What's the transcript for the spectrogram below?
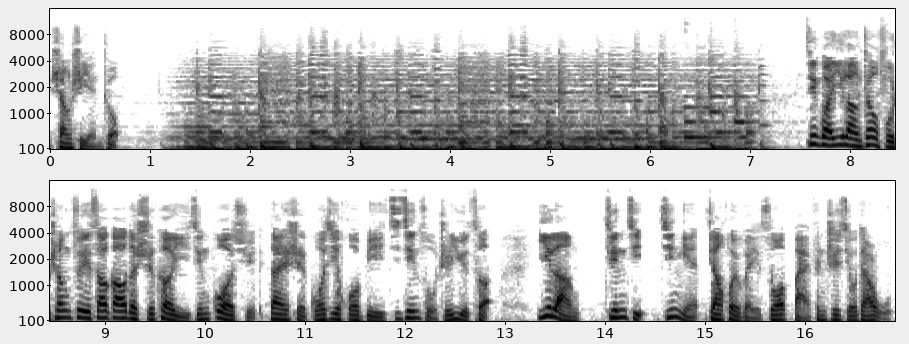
伤势严重。尽管伊朗政府称最糟糕的时刻已经过去，但是国际货币基金组织预测，伊朗经济今年将会萎缩百分之九点五。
